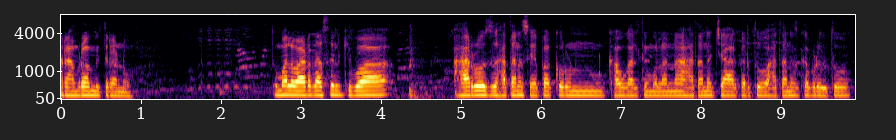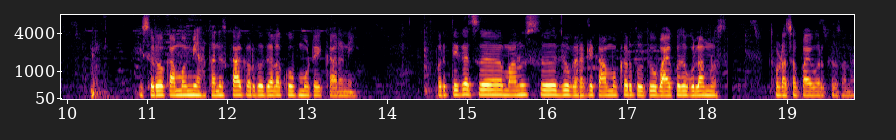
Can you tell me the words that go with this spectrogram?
रामराम मित्रांनो. तुम्हाला वाटत असेल की बा हा रोज हातानं स्वयंपाक करून खाऊ घालते मुलांना हातानं चहा करतो हातानंच कपडे धुतो. ही सर्व कामं मी हातानेच का करतो त्याला खूप मोठं एक कारण आहे. प्रत्येकच माणूस जो घरातले कामं करतो तो बायकोचा गुलाम नसतो. थोडासा पायवर करतो ना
